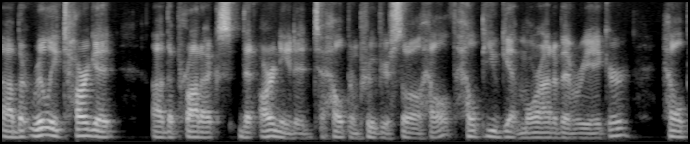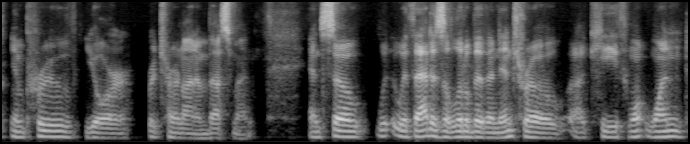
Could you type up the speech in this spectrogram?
uh, but really target uh, the products that are needed to help improve your soil health, help you get more out of every acre, help improve your return on investment. And so, with that as a little bit of an intro, uh, Keith, one,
